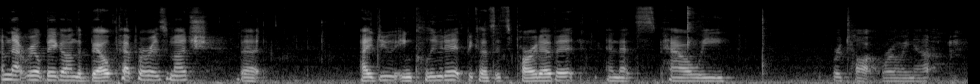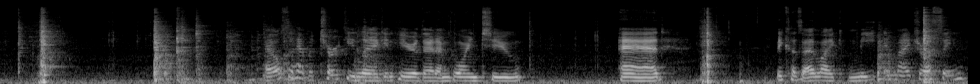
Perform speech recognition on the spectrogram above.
I'm not real big on the bell pepper as much, but I do include it because it's part of it, and that's how we were taught growing up. I also have a turkey leg in here that I'm going to add because I like meat in my dressing.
